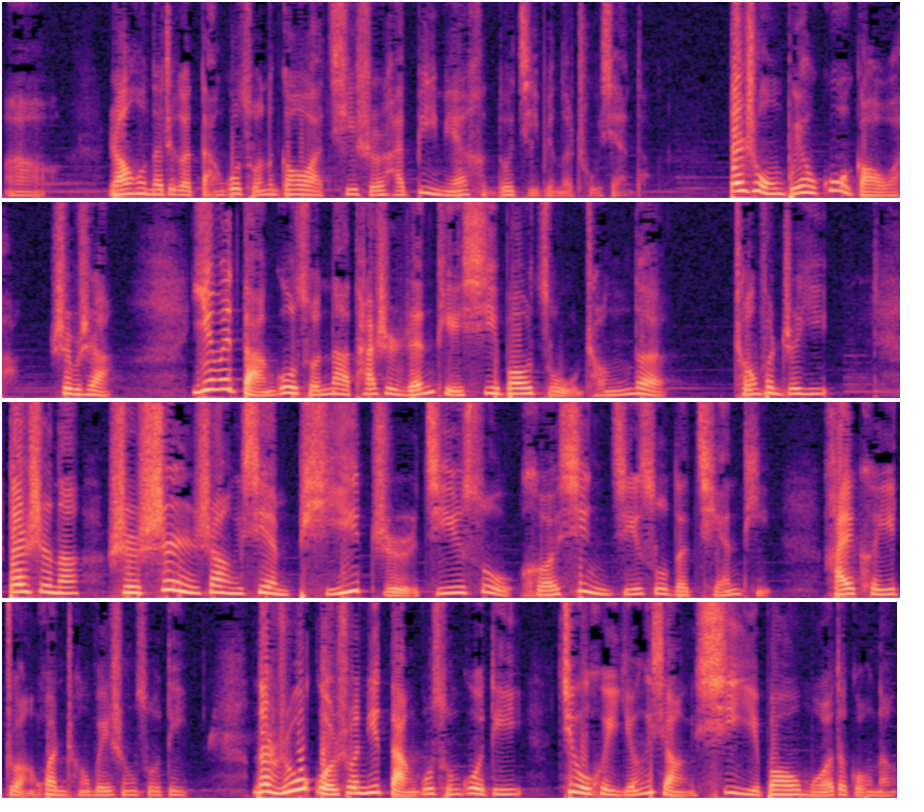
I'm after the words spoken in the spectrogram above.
啊，然后呢，这个胆固醇的高啊，其实还避免很多疾病的出现的。但是我们不要过高啊，是不是啊？因为胆固醇呢，它是人体细胞组成的成分之一，但是呢，是肾上腺皮质激素和性激素的前体，还可以转换成维生素 D。那如果说你胆固醇过低，就会影响细胞膜的功能，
